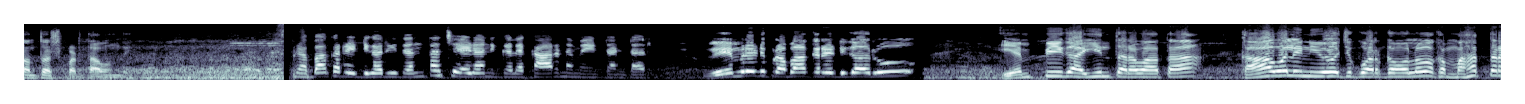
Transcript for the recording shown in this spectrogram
సంతోషపడతా ఉంది. ప్రభాకర్ రెడ్డి గారు ఇదంతా చేయడానికి గల కారణం ఏంటంటారు? వేమిరెడ్డి ప్రభాకర్ రెడ్డి గారు ఎంపీగా అయిన తర్వాత కావలి నియోజకవర్గంలో ఒక మహత్తర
